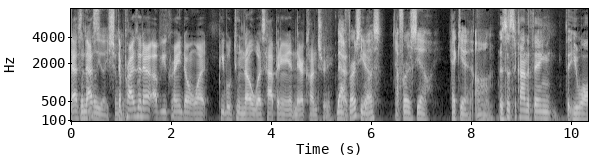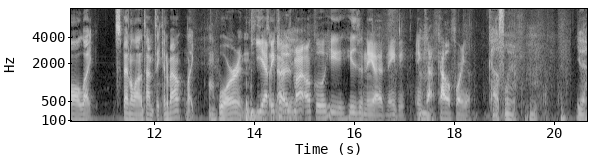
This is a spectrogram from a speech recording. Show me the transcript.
That's they're not that's really, like, showing the it, president of Ukraine don't want people to know what's happening in their country. But at That- first he yeah. was. At first, yeah, heck yeah. Um, Is this the kind of thing that you all like spend a lot of time thinking about, like war and Yeah, things like that? because Yeah. my uncle he he's in the uh, Navy in Ca- California. California. Mm. Yeah.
